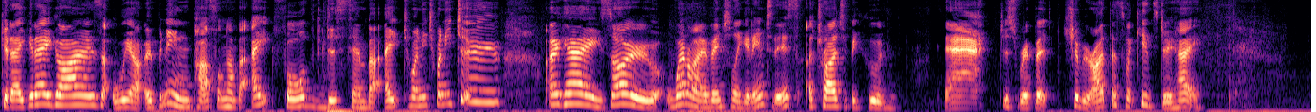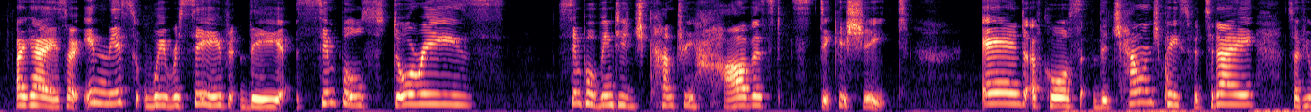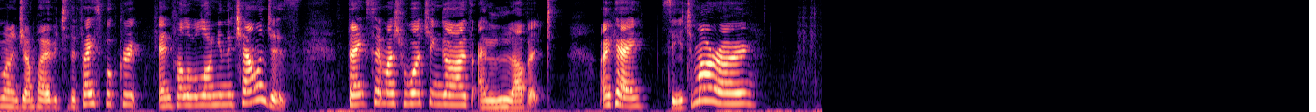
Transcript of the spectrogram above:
G'day, g'day guys. We are opening parcel number 8 for December 8, 2022. Okay, so when I eventually get into this, I try to be good. Nah, just rip it. Should be right. That's what kids do, hey. Okay, so in this we received the Simple Stories Simple Vintage Country Harvest sticker sheet. And of course, the challenge piece for today. So if you want to jump over to the Facebook group and follow along in the challenges. Thanks so much for watching, guys. I love it. Okay, see you tomorrow.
